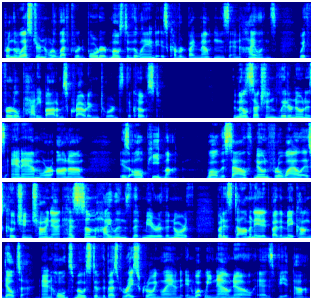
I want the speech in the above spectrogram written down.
from the western or leftward border, most of the land is covered by mountains and highlands, with fertile paddy bottoms crowding towards the coast. The middle section, later known as Annam or Annam, is all Piedmont, while the south, known for a while as Cochin China, has some highlands that mirror the north but is dominated by the Mekong Delta and holds most of the best rice growing land in what we now know as Vietnam.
